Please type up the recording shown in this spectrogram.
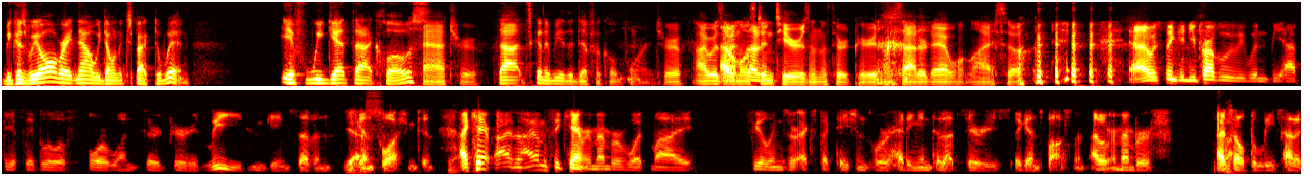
because we all right now we don't expect to win. If we get that close, Ah, true, that's going to be the difficult point. true. I was I was- almost I was- in tears in the third period on Saturday. I won't lie. So Yeah, I was thinking you probably wouldn't be happy if they blew a 4-1 third period lead in Game Seven Yes. against Washington. Yeah. I can't. I, I honestly can't remember what my feelings or expectations were heading into that series against Boston. I don't remember if I uh, felt the Leafs had a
